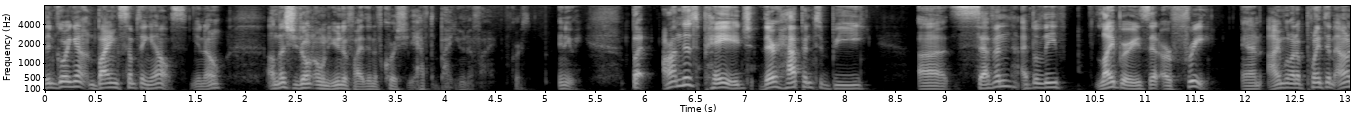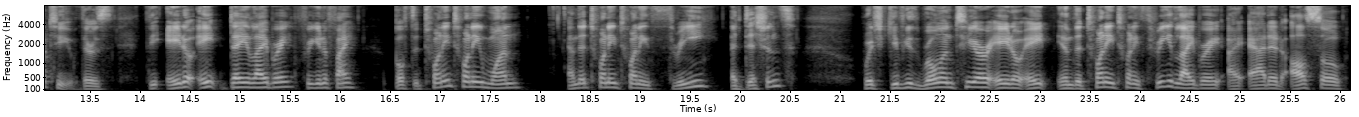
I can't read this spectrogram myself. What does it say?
than going out and buying something else, you know? Unless you don't own Unify, then of course you have to buy Unify, of course. Anyway, but on this page, there happen to be uh, seven, I believe, libraries that are free. And I'm going to point them out to you. There's the 808 day library for Unify, both the 2021 and the 2023 editions, which give you the Roland TR-808. In the 2023 library, I added also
